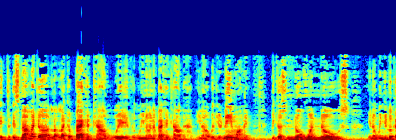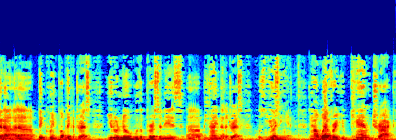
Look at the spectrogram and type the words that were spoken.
it, it's not like a like a bank account with you know in a bank account you know with your name on it because no one knows you know, when you look at a, at a Bitcoin public address, you don't know who the person is uh, behind that address who's using it. However, you can track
